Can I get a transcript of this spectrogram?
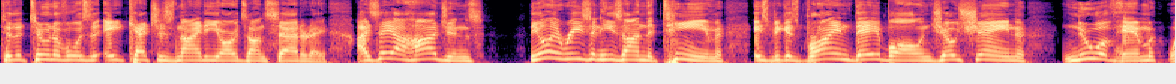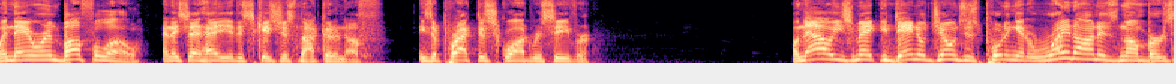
to the tune of was eight catches, 90 yards on Saturday. Isaiah Hodgins, the only reason he's on the team is because Brian Daboll and Joe Schoen knew of him when they were in Buffalo. And they said, hey, this kid's just not good enough. He's a practice squad receiver. Well, now he's making Daniel Jones is putting it right on his numbers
